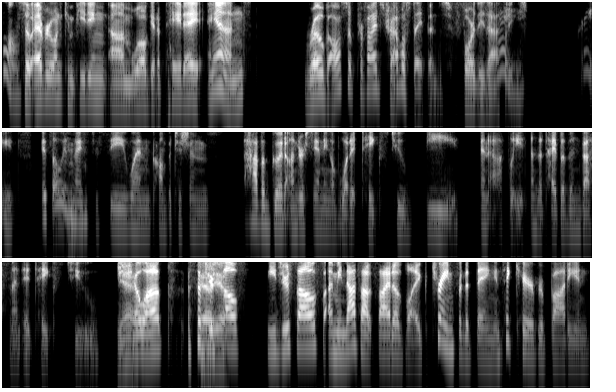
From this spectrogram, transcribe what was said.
Cool. So everyone competing um, will get a payday, and Rogue also provides travel stipends for these Right. athletes. Great. It's always Mhm. nice to see when competitions have a good understanding of what it takes to be an athlete and the type of investment it takes to Yeah. show up yeah. yourself, feed yourself. I mean, that's outside of like train for the thing and take care of your body and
